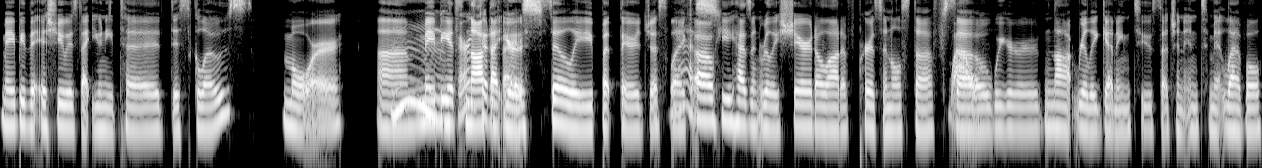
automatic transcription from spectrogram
maybe the issue is that you need to disclose more. Um, maybe Mm, it's not that you're silly, but they're just like, oh, he hasn't really shared a lot of personal stuff. Wow. So we're not really getting to such an intimate level,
